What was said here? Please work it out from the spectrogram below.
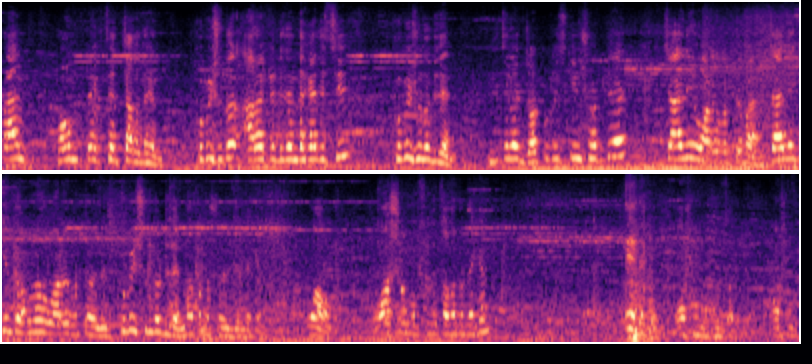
prime home টেক্সের চাদর, দেখেন, খুবই সুন্দর। আরও একটা ডিজাইন দেখাই দিচ্ছি। খুবই সুন্দর ডিজাইন নিচে জটপুট স্ক্রিনশট দিয়ে চাইলেই অর্ডার করতে পারেন। চাইলে কিন্তু আপনারা অর্ডার করতে পারেন খুবই সুন্দর ডিজাইন মাথা নষ্ট ডিজাইন দেখেন। ওয়াও অসম্ভব সুন্দর চাদরটা দেখেন। এই দেখেন, অসম্ভব সুন্দর চাদর অসম্ভব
